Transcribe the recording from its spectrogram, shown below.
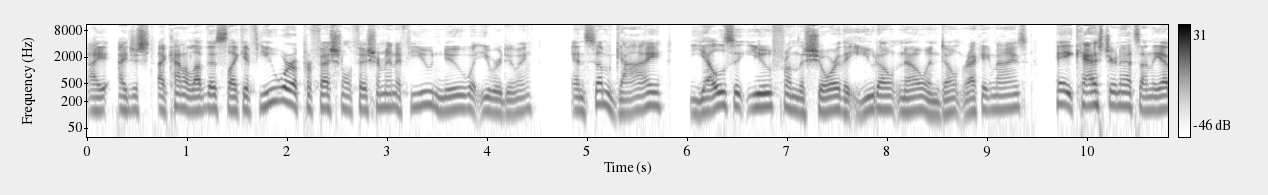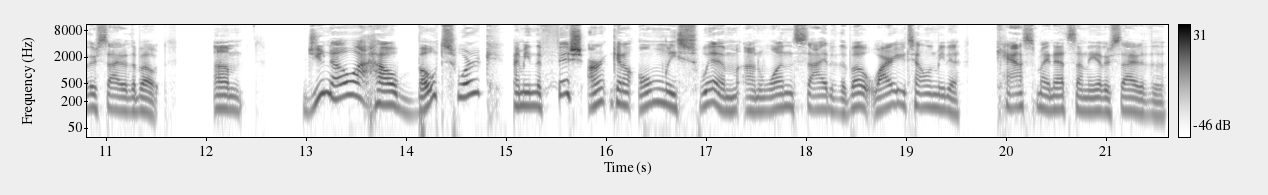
I, I just I kind of love this. Like if you were a professional fisherman, if you knew what you were doing, and some guy yells at you from the shore that you don't know and don't recognize, hey, cast your nets on the other side of the boat. Um, do you know how boats work? I mean, the fish aren't going to only swim on one side of the boat. Why are you telling me to cast my nets on the other side of the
